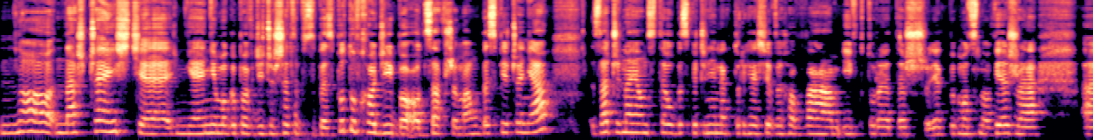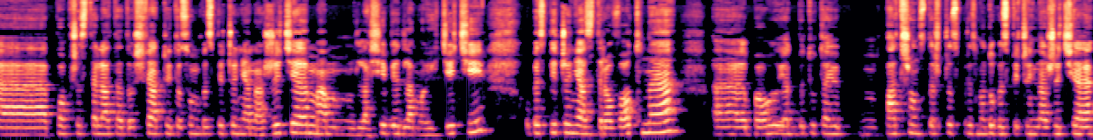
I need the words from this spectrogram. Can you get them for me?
No, na szczęście nie, nie mogę powiedzieć, że szef bez butów chodzi, bo od zawsze mam ubezpieczenia. Zaczynając te ubezpieczenia, na których ja się wychowałam i w które też jakby mocno wierzę e, poprzez te lata doświadczeń, to są ubezpieczenia na życie, mam dla siebie, dla moich dzieci, ubezpieczenia zdrowotne, e, bo jakby tutaj patrząc też przez pryzmat ubezpieczeń na życie,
